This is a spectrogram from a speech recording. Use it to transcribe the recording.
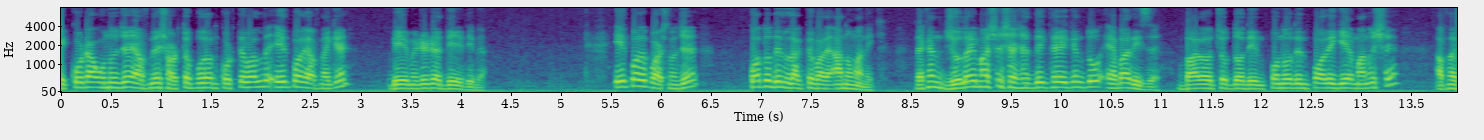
এই কোটা অনুযায়ী আপনি শর্ত পূরণ করতে পারলে এরপরে আপনাকে বিএমএডিটা দিয়ে দিবে। এরপরে প্রশ্ন যে, কতদিন লাগতে পারে আনুমানিক? দেখেন, জুলাই মাসের শেষের দিক থেকে কিন্তু এভারেজে বারো, চোদ্দ দিন, পনেরো দিন পরে গিয়ে মানুষে আপনার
